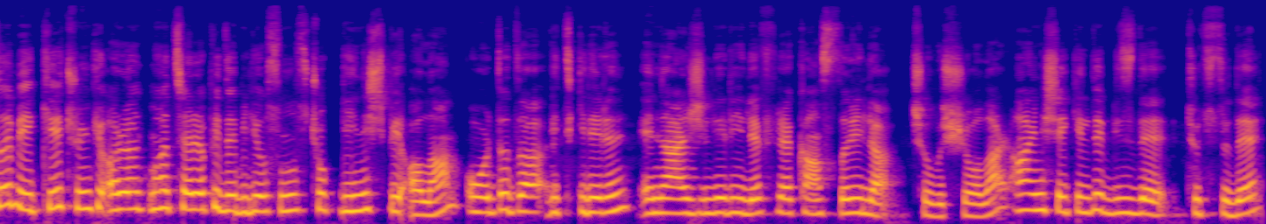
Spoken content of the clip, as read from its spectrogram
Tabii ki çünkü aromaterapi de biliyorsunuz çok geniş bir alan. Orada da bitkilerin enerjileriyle, frekanslarıyla çalışıyorlar. Aynı şekilde biz de tütsüde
